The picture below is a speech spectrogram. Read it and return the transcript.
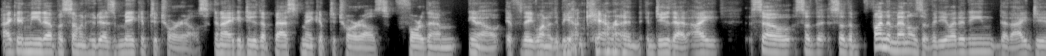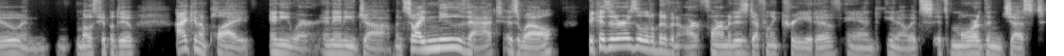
I could meet up with someone who does makeup tutorials and I could do the best makeup tutorials for them, you know, if they wanted to be on camera and, and do that. I so so the so the fundamentals of video editing that I do and most people do, I can apply anywhere in any job. And so I knew that as well because there is a little bit of an art form it is definitely creative and you know it's it's more than just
